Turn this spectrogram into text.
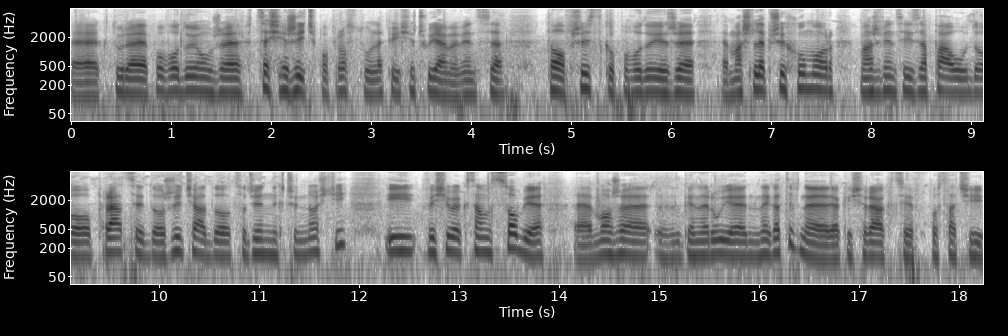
E, które powodują, że chce się żyć, po prostu lepiej się czujemy, więc e, to wszystko powoduje, że masz lepszy humor, masz więcej zapału do pracy, do życia, do codziennych czynności i wysiłek sam w sobie e, może generuje negatywne jakieś reakcje w postaci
